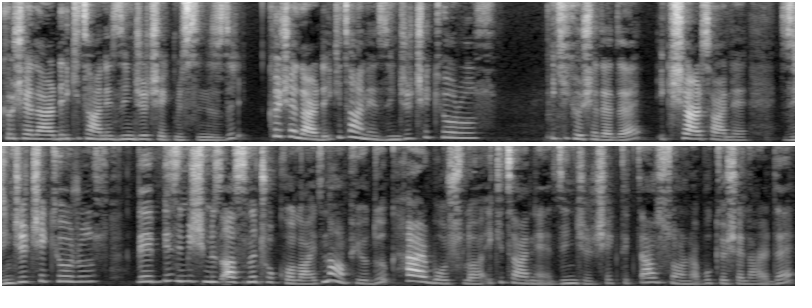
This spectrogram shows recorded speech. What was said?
Köşelerde iki tane zincir çekmişsinizdir. Köşelerde iki tane zincir çekiyoruz. İki köşede de ikişer tane zincir çekiyoruz. Ve bizim işimiz aslında çok kolaydı. Ne yapıyorduk? Her boşluğa iki tane zincir çektikten sonra bu köşelerde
